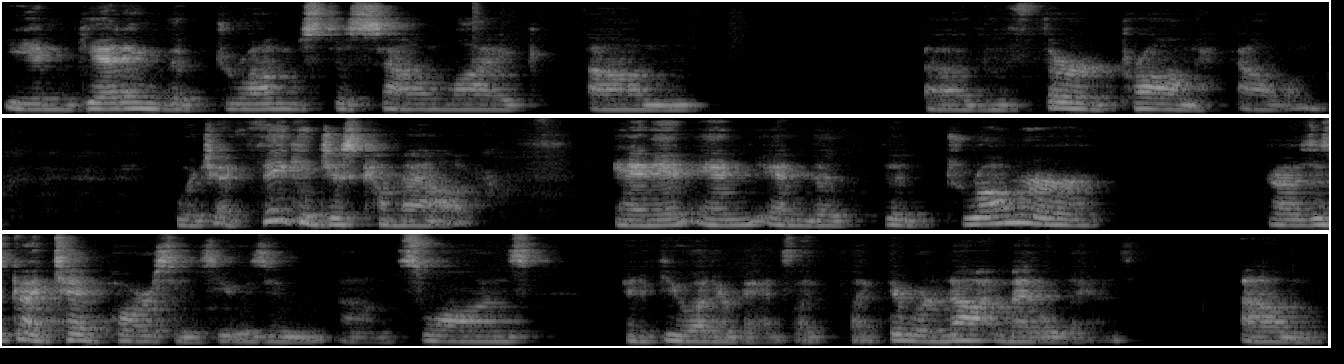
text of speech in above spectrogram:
in getting the drums to sound like um, uh, the third prong album, which I think had just come out, and it and and the the drummer uh, was this guy Ted Parsons. He was in um, Swans and a few other bands, like like there were not metal bands. Um,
